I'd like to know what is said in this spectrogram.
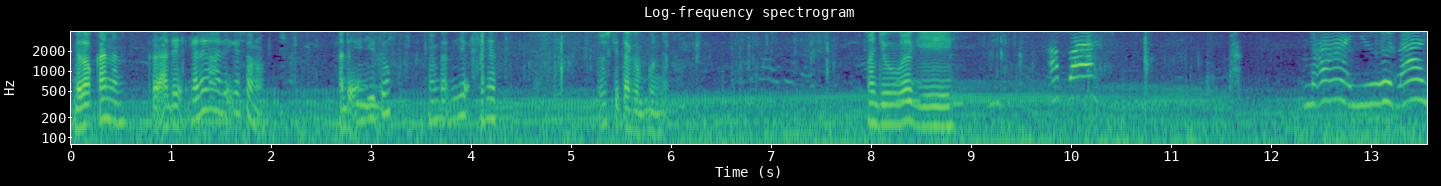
belok kanan ke adik. Kadang adik ke sono? Adik yang situ yang tadi yuk lihat. Terus kita kebun ya. maju lagi. Apa? Mayuran.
